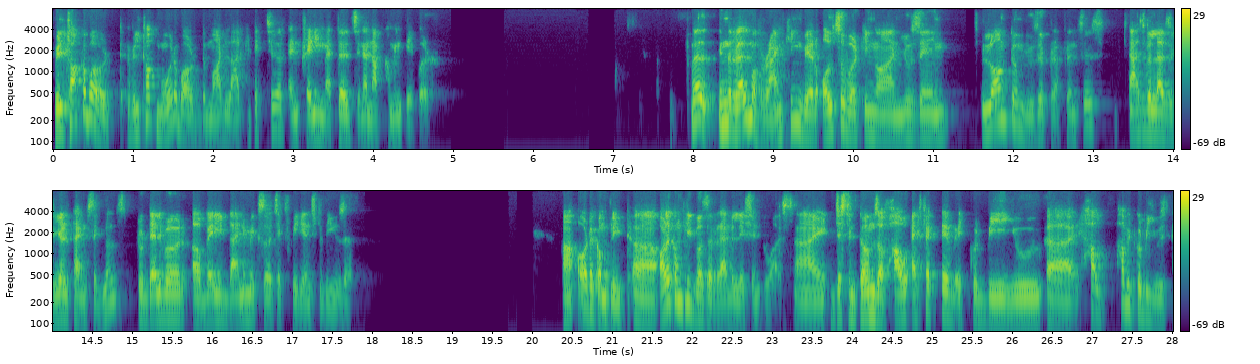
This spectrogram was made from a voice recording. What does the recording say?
we'll talk about, we'll talk more about the model architecture and training methods in an upcoming paper. Well, in the realm of ranking, we are also working on using long-term user preferences as well as real-time signals to deliver a very dynamic search experience to the user. Uh, autocomplete. Uh, autocomplete was a revelation to us, uh, just in terms of how effective it could be. You uh, how how it could be used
